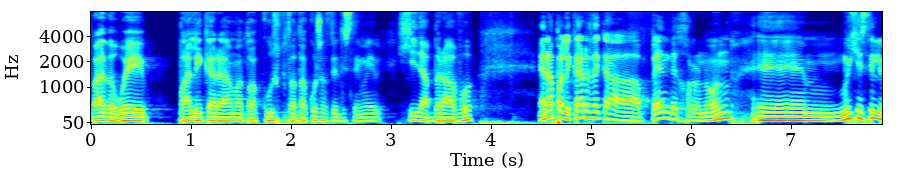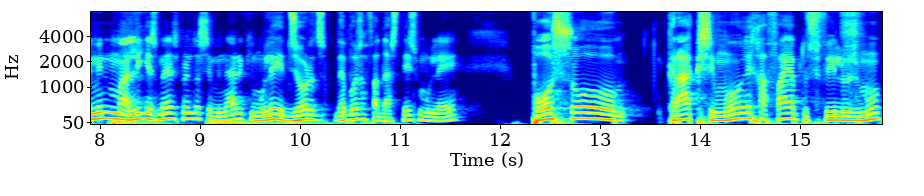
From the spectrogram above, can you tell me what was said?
by the way, παλίκαρε άμα το ακούς που θα το ακούς αυτή τη στιγμή, χίλια μπράβο. Ένα παλικάρι 15 χρονών ε, μου είχε στείλει μήνυμα λίγες μέρες πριν το σεμινάριο και μου λέει George, δεν μπορείς να φανταστείς, μου λέει, πόσο κράξιμο είχα φάει από τους φίλους μου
